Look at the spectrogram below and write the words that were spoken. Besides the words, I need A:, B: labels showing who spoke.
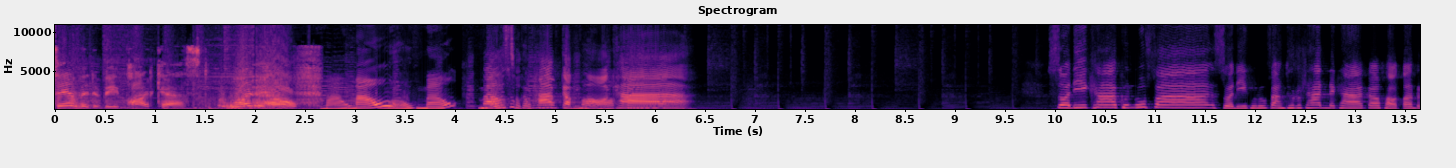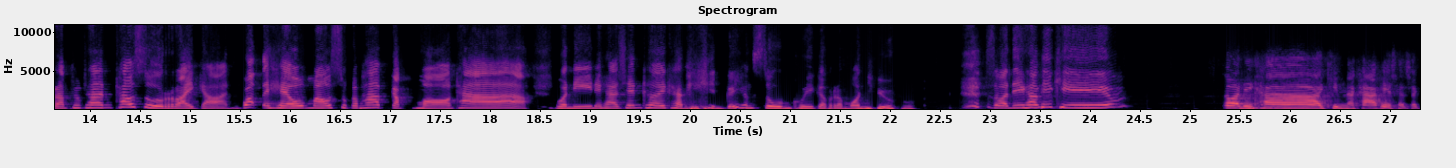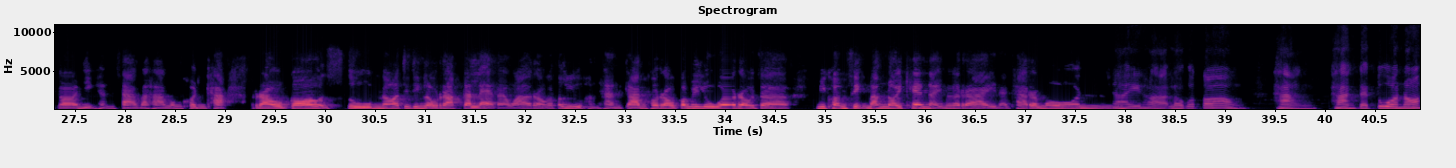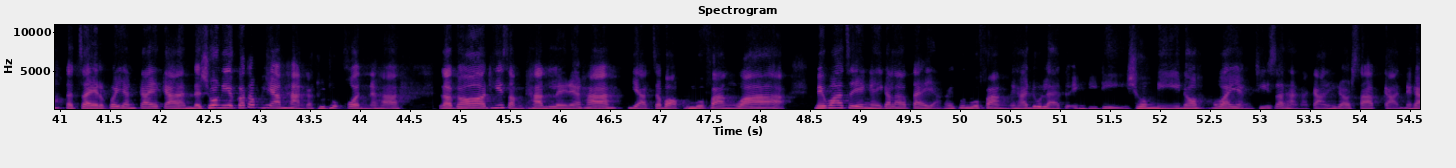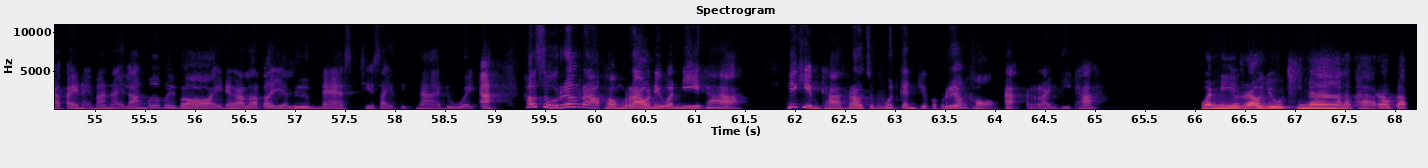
A: Sam and Abe podcast. What the health?
B: เมาส์
C: เมาส์
B: เมาส์
C: เมาส์สุขภาพกับหมอค่ะ สวัสดีค่ะ คุณผู้ฟัง สวัสดีคุณผู้ฟังทุกท่านนะคะ ก็ขอต้อนรับทุกท่านเข้าสู่รายการ What the Health เมาส์สุขภาพกับหมอค่ะ วันนี้นะคะ เช่นเคยค่ะ พี่คิมก็ยังซูมคุยกับระมนอยู่ สวัสดีค่ะพี่คิม
D: สวัสดีค่ะ คิมนะคะเภสัชกรหญิงหันษามหามงคลค่ะ เราก็ซูมเนาะจริง ๆ เรารักกันแหละแต่ว่าเราก็ต้องอยู่ห่างๆกัน เพราะเราก็ไม่รู้ว่าเราจะมีความเสี่ยงบ้างน้อยแค่ไหนเมื่อไหร่นะคะระมน
C: ใช่ค่ะ เราก็ต้องห่างห่างแต่ตัวเนาะแต่ใจเราก็ยังใกล้กัน แต่ช่วงนี้ก็ต้องพยายามห่างกับทุกๆคนนะคะ แล้วก็ที่สำคัญเลยนะคะ อยากจะบอกคุณผู้ฟังว่า ไม่ว่าจะยังไงก็แล้วแต่อยากให้คุณผู้ฟังนะคะ ดูแลตัวเองดีๆ ช่วงนี้เนาะเพราะว่าอย่างที่สถานการณ์ที่เราทราบกันนะคะ ไปไหนมาไหนล้างมือบ่อยๆนะคะ แล้วก็อย่าลืมแมสที่ใส่ติดหน้าด้วยอะเข้าสู่เรื่องราวของเราในวันนี้ค่ะ พี่ขิมคะเราจะพูดกันเกี่ยวกับเรื่องของอะไรดีคะ
D: วันนี้เราอยู่ที่หน้าแล้วค่ะ เรากลับ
